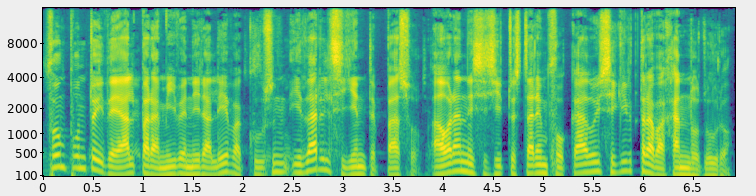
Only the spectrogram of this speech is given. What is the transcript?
Fue un punto ideal para mí venir a Leverkusen y dar el siguiente paso. Ahora necesito estar enfocado y seguir trabajando duro.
